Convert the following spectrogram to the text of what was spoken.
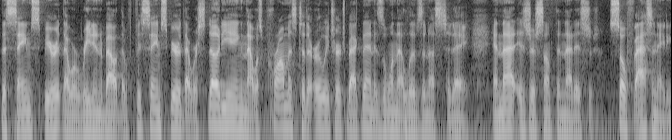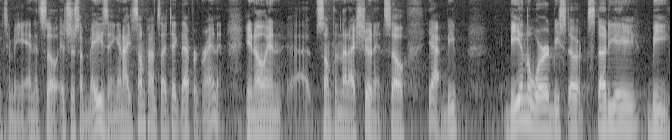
the same spirit that we're reading about, the same spirit that we're studying, that was promised to the early church back then, is the one that lives in us today. And that is just something that is so fascinating to me, and it's so it's just amazing. And I sometimes I take that for granted, you know, and uh, something that I shouldn't. So yeah, be be in the Word, be stu- study, be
